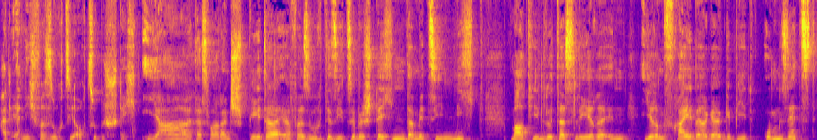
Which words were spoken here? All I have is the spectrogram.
Hat er nicht versucht, sie auch zu bestechen? Ja, das war dann später. Er versuchte sie zu bestechen, damit sie nicht Martin Luthers Lehre in ihrem Freiberger Gebiet umsetzt.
